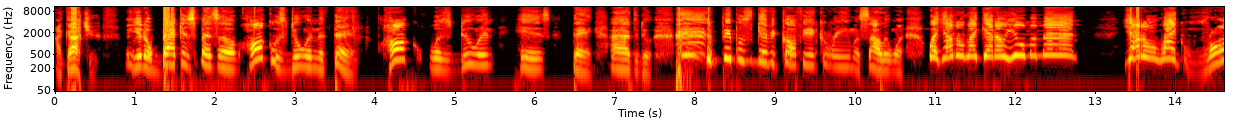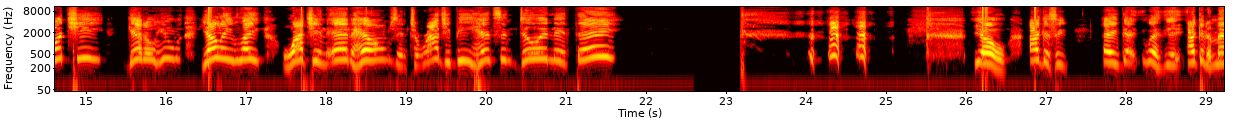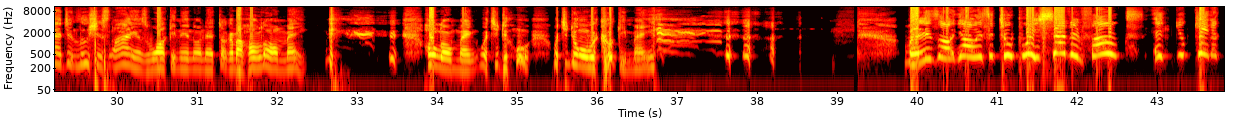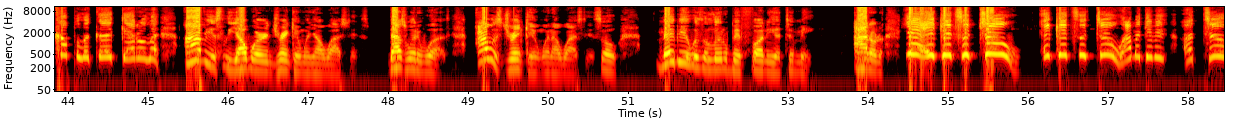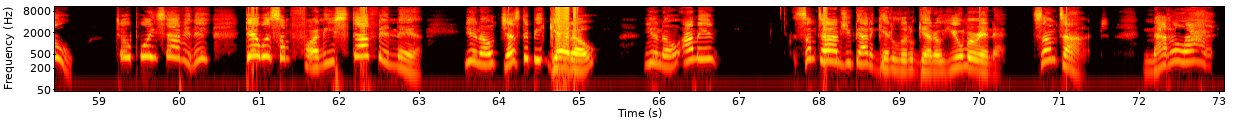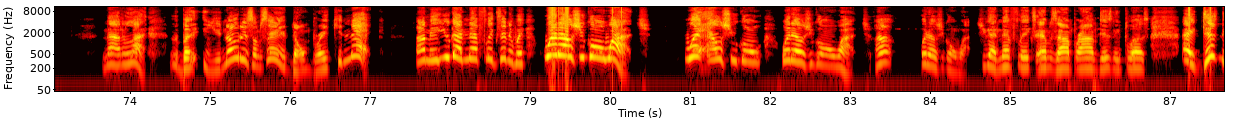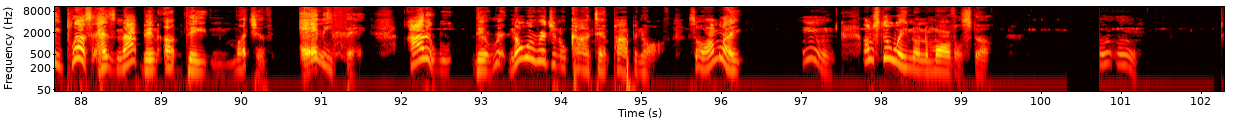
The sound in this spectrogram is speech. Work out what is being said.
I got you. You know, back backing Spenser Hawk was doing the thing. Hawk was doing his thing. I had to do it. People's giving Coffee and Kareem a solid one. Well, y'all don't like ghetto humor, man? Y'all don't like raunchy? Ghetto humor. Y'all ain't like watching Ed Helms and Taraji P. Henson doing their thing. Yo, I can see. Hey, I can imagine Lucious Lyons walking in on that, talking about, "Hold on, man. Hold on, man. What you doing? What you doing with Cookie, man?" But it's all yo, it's a two point seven, folks. And you get a couple of good ghetto. Le- Obviously, y'all weren't drinking when y'all watched this. That's what it was. I was drinking when I watched it, so maybe it was a little bit funnier to me. I don't know. Yeah, it gets a two. It gets a two. I'm gonna give it a two. 2.7. It, there was some funny stuff in there. You know, just to be ghetto. You know, I mean, sometimes you got to get a little ghetto humor in that. Sometimes. Not a lot. Not a lot. But you notice I'm saying don't break your neck. I mean, you got Netflix anyway. What else you gonna watch? What else you gonna what else you gonna watch? Huh? What else you gonna watch? You got Netflix, Amazon Prime, Disney Plus. Hey, Disney Plus has not been updating much of anything. I don't there no original content popping off. So I'm like, hmm, I'm still waiting on the Marvel stuff. Mm-mm.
